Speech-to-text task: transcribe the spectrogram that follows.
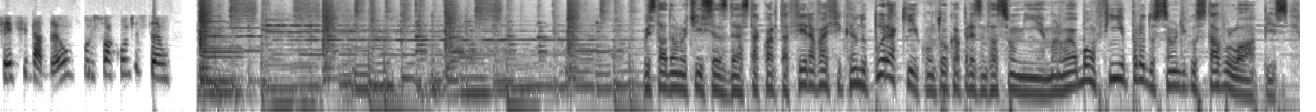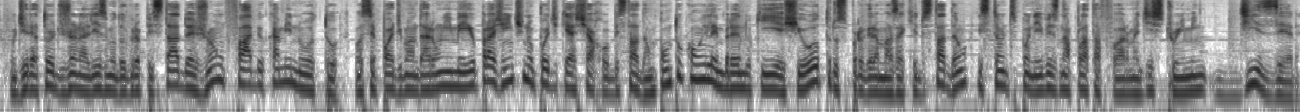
ser cidadão por sua condição. O Estadão Notícias desta quarta-feira vai ficando por aqui. Contou com a apresentação minha, Manuel Bonfim, e produção de Gustavo Lopes. O diretor de jornalismo do Grupo Estado é João Fábio Caminoto. Você pode mandar um e-mail para a gente no podcast estadão.com e lembrando que este e outros programas aqui do Estadão estão disponíveis na plataforma de streaming Deezer.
